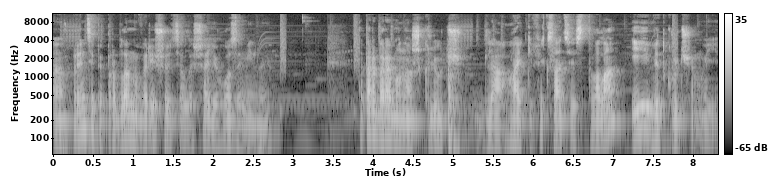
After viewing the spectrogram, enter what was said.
Е, В принципі, проблема вирішується лише його заміною. Тепер беремо наш ключ для гайки фіксації ствола і відкручуємо її.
